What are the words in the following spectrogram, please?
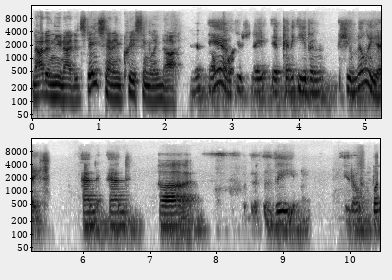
not in the United States and increasingly not. And you say it can even humiliate. And, and uh, the, you know, but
